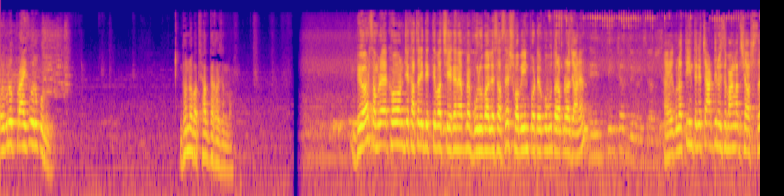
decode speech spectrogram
ওইগুলো প্রাইস ওরকমই। ধন্যবাদ সাথে থাকার জন্য। ভিউয়ার্স আমরা এখন যে খাঁচারি দেখতে পাচ্ছি এখানে আপনার ব্লু বাইলেস আছে সবই ইম্পোর্টের কবুতর আপনারা জানেন। হ্যাঁ এগুলো তিন থেকে চার দিন হয়েছে বাংলাদেশে আসছে।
